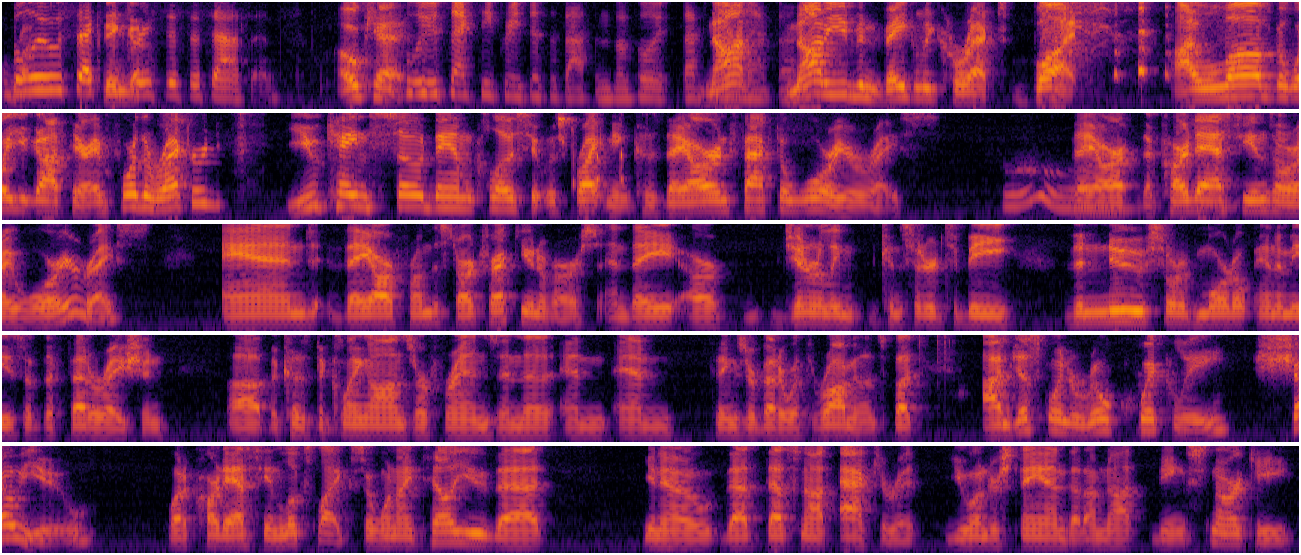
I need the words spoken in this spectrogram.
Blue sexy Bingo. priestess assassins. Okay. Blue sexy priestess assassins. That's what. That's my Not answer. not even vaguely correct, but I love the way you got there. And for the record, you came so damn close it was frightening because they are in fact a warrior race. Ooh. They are the Cardassians are a warrior race, and they are from the Star Trek universe, and they are generally considered to be the new sort of mortal enemies of the Federation, uh, because the Klingons are friends, and the and and things are better with the Romulans. But I'm just going to real quickly show you what a Cardassian looks like. So when I tell you that, you know that that's not accurate, you understand that I'm not being snarky.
